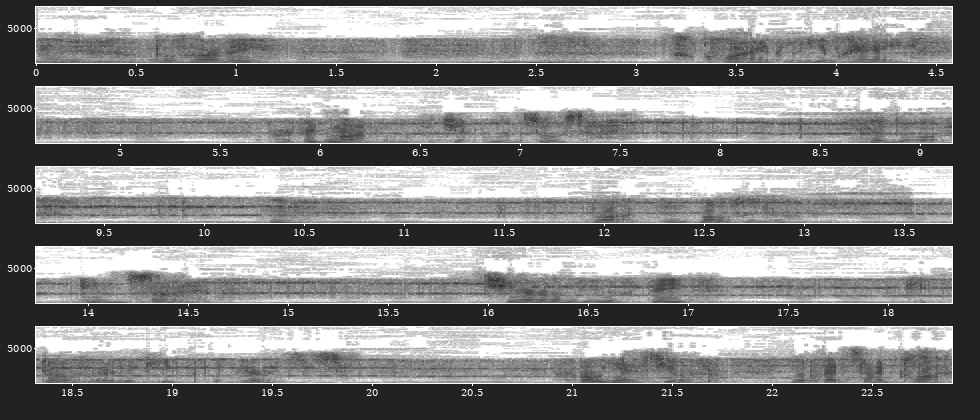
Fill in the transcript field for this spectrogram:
There, Uncle Harvey. Quietly you hang. Perfect model of a gentleman's suicide. The door. Hmm. Locked and bolted on inside. Chair under your feet. Kicked over to keep up appearances. Oh, yes, your your bedside clock.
